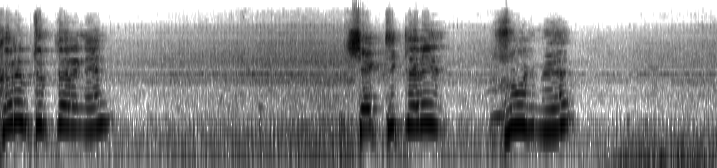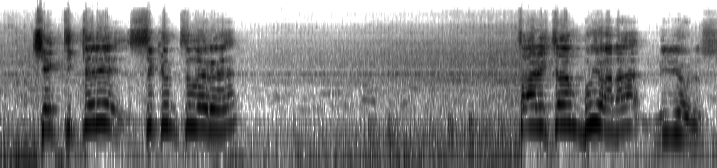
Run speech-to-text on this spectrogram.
Kırım Türklerinin çektikleri zulmü, çektikleri sıkıntıları tarihten bu yana biliyoruz.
